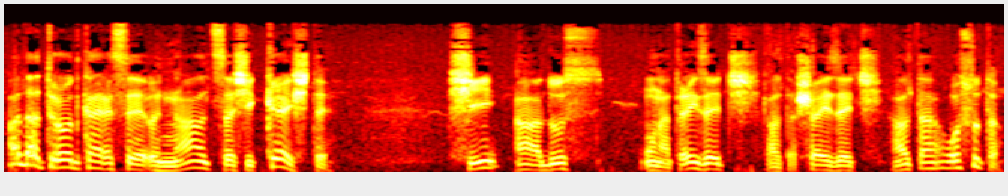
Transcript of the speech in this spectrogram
a dat rod care se înalță și crește. Și a adus una 30, alta 60, alta 100.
